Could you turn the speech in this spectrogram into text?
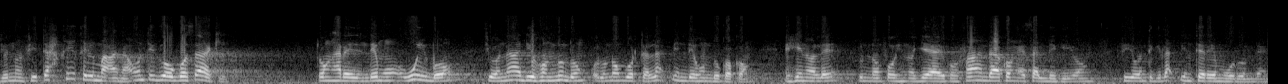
Joni noon fi tahqiqil mana on tigui o gosaki toon haray ndemo wuyɓo si o naadi honndu ndun ko ɗum ɗon ɓurta laɓɓinde hunnduko kon. E hinole ɗum ɗon fof hino jeeyay e ko fanda kon e salligi on. Fi on tigui laɓɓintere muɗum ɓen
